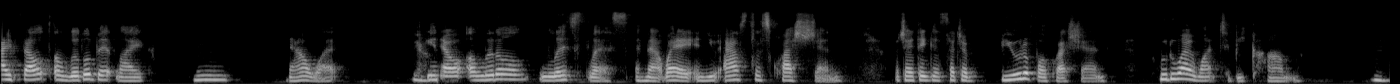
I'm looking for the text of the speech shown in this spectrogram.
I felt a little bit like, hmm, now what? Yeah. You know, a little listless in that way. And you asked this question, which I think is such a beautiful question Who do I want to become? Mm.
